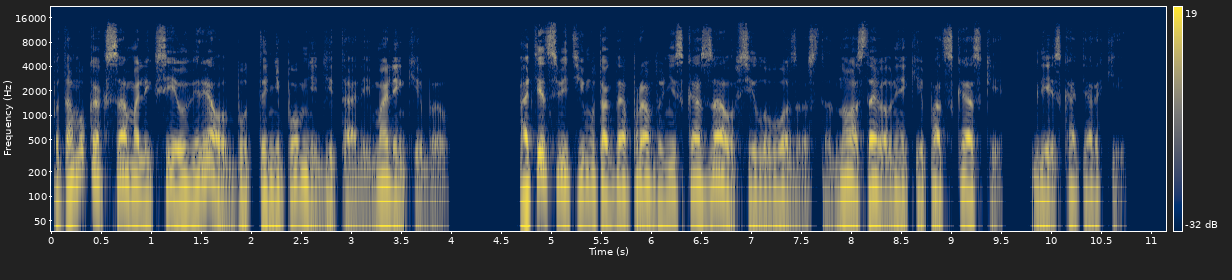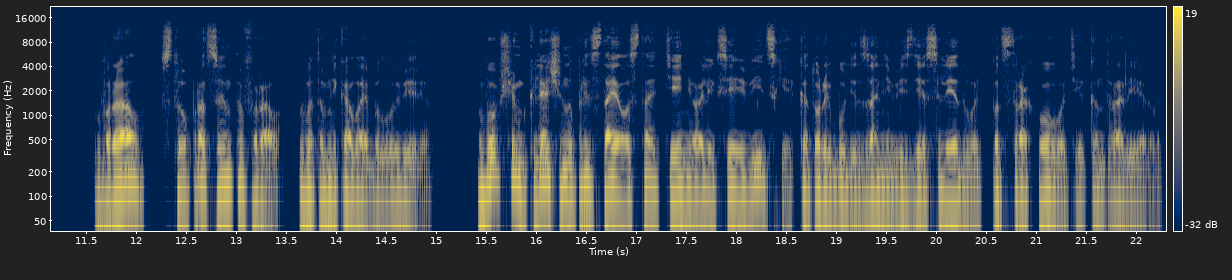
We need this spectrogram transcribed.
Потому как сам Алексей уверял, будто не помнит деталей, маленький был. Отец ведь ему тогда правду не сказал в силу возраста, но оставил некие подсказки, где искать архив. Врал, сто процентов врал, в этом Николай был уверен. В общем, Клячину предстояло стать тенью Алексея Вицки, который будет за ним везде следовать, подстраховывать и контролировать.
